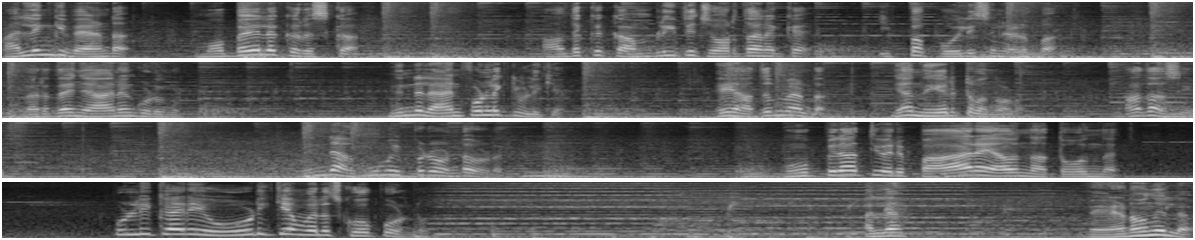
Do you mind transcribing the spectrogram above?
അല്ലെങ്കിൽ വേണ്ട. മൊബൈലൊക്കെ റിസ്ക്കാ. അതൊക്കെ കംപ്ലീറ്റ് ചോർത്താനൊക്കെ ഇപ്പം പോലീസിന് എളുപ്പ. വെറുതെ ഞാനും കൊടുങ്ങും. നിന്റെ ലാൻഡ് ഫോണിലേക്ക് വിളിക്കാം. ഏയ് അതും വേണ്ട. ഞാൻ നേരിട്ട് വന്നോളാം. അതാ സേഫ്. നിന്റെ അമ്മൂമ്മ ഇപ്പോഴും ഉണ്ടോ അവിടെ? മൂപ്പിലാത്തി ഒരു പാരയാവുന്നാ തോന്നുന്നത് പുള്ളിക്കാരെ ഓടിക്കാൻ വല്ല സ്കോപ്പും ഉണ്ടോ? അല്ല വേണമെന്നില്ല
